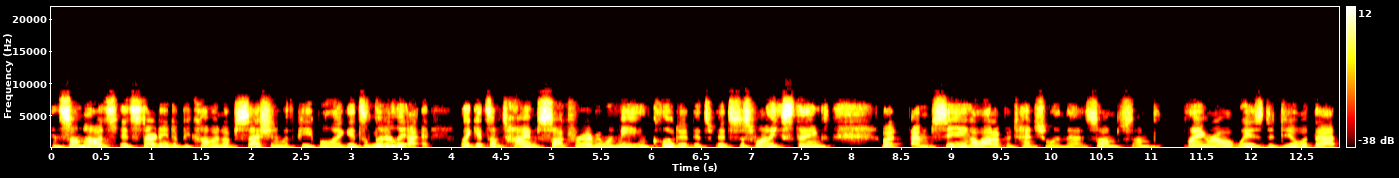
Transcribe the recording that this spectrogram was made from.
and somehow it's it's starting to become an obsession with people. Like it's literally, I, like it's a time suck for everyone, me included. It's it's just one of these things. But I'm seeing a lot of potential in that, so I'm I'm playing around with ways to deal with that.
